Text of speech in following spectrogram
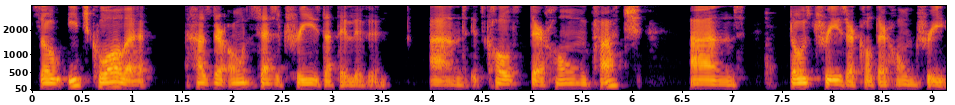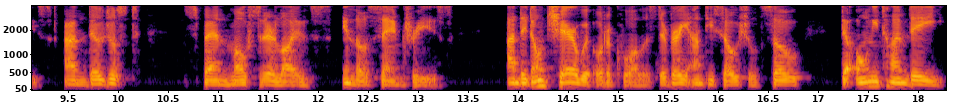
So each koala has their own set of trees that they live in, and it's called their home patch. And those trees are called their home trees, and they'll just spend most of their lives in those same trees. And they don't share with other koalas. They're very antisocial. So the only time they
